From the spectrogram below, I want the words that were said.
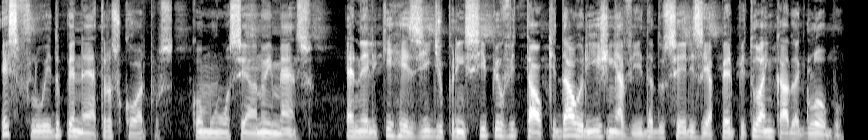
Esse fluido penetra os corpos, como um oceano imenso. É nele que reside o princípio vital que dá origem à vida dos seres e a perpetua em cada globo,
